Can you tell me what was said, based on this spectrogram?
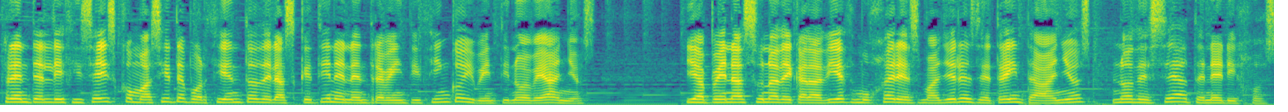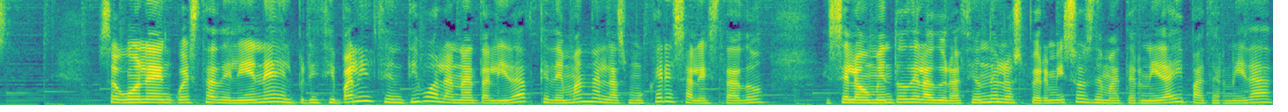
frente al 16,7% de las que tienen entre 25 y 29 años. Y apenas una de cada 10 mujeres mayores de 30 años no desea tener hijos. Según la encuesta del INE, el principal incentivo a la natalidad que demandan las mujeres al Estado es el aumento de la duración de los permisos de maternidad y paternidad,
